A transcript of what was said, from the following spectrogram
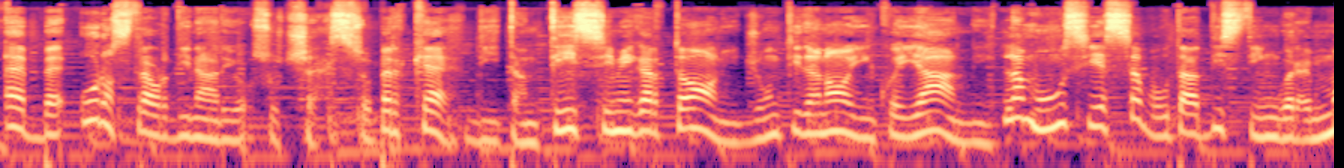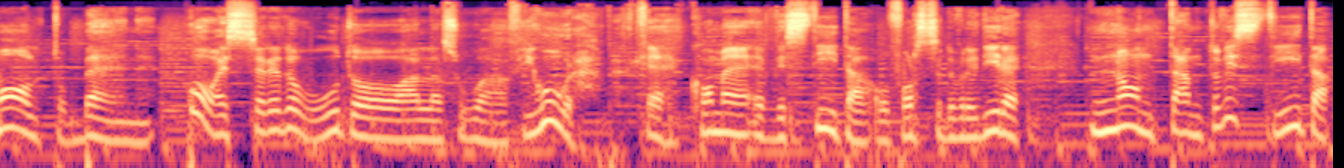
ebbe uno straordinario successo perché di tantissimi cartoni giunti da noi in quegli anni, la Mu si è saputa distinguere molto bene. Può essere dovuto alla sua figura, perché come è vestita, o forse dovrei dire non tanto vestita,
